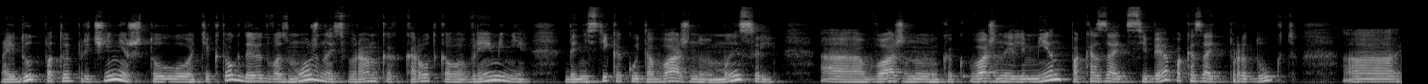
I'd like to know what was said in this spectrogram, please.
А идут по той причине, что ТикТок дает возможность в рамках короткого времени донести какую-то важную мысль, а, важную, как, важный элемент, показать себя, показать продукт а,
